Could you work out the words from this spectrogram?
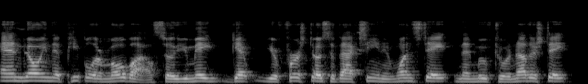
and knowing that people are mobile. So you may get your first dose of vaccine in one state and then move to another state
